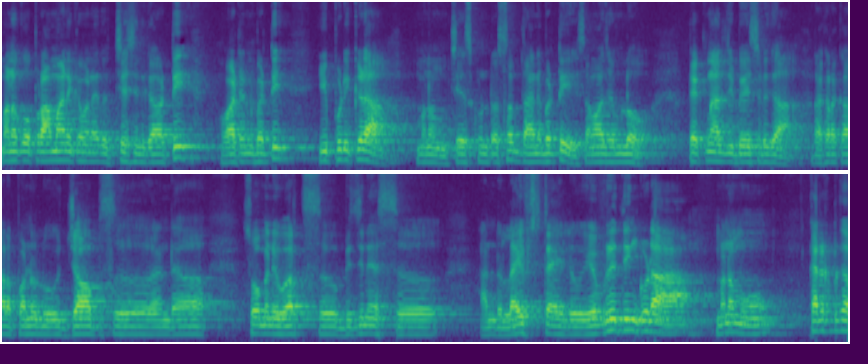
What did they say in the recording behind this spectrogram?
మనకు ప్రామాణికం అనేది వచ్చేసింది కాబట్టి వాటిని బట్టి ఇప్పుడు ఇక్కడ మనం చేసుకుంటూ వస్తాం. దాన్ని బట్టి సమాజంలో టెక్నాలజీ బేస్డ్గా రకరకాల పనులు jobs and so many works business and lifestyle everything కూడా మనము కరెక్ట్గా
